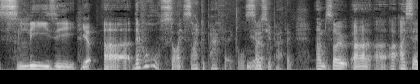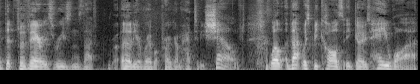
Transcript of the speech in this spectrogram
sleazy. Yep. Uh, they're all psy- psychopathic or Yeah. sociopathic. Um, so uh, I, I said that for various reasons that earlier robot program had to be shelved. Well, that was because it goes haywire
